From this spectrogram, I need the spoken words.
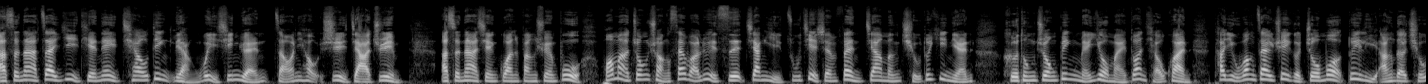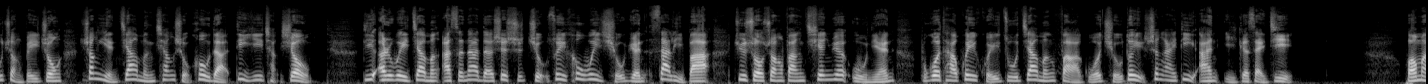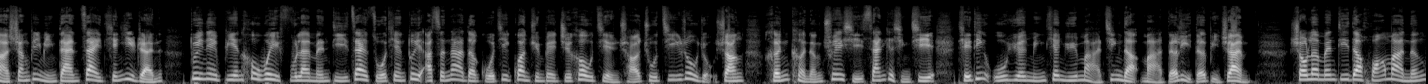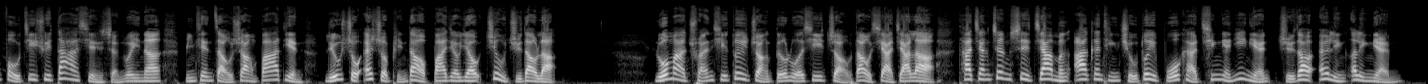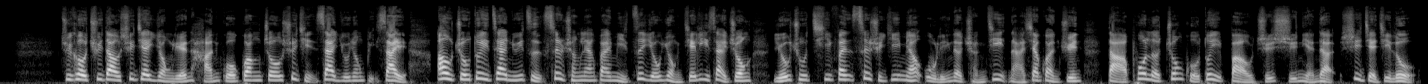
阿森纳在一天内敲定两位新援。早安，你好，是嘉俊。阿森纳先官方宣布，皇马中场塞瓦略斯将以租借身份加盟球队一年，合同中并没有买断条款。他有望在这个周末对里昂的酋长杯中上演加盟枪手后的第一场秀。第二位加盟阿森纳的是十九岁后卫球员萨里巴，据说双方签约五年，不过他会回租加盟法国球队圣埃蒂安一个赛季。皇马伤病名单再添一人，队内边后卫弗兰门迪在昨天对阿森纳的国际冠军杯之后检查出肌肉有伤，很可能缺席三个星期，铁定无缘明天与马竞的马德里德比战。少了门迪的皇马能否继续大显神威呢？明天早上八点，留守 H 频道八幺幺就知道了。罗马传奇队长德罗西找到下家了，他将正式加盟阿根廷球队博卡青年一年，直到二零二零年。最后去到世界泳联韩国光州世锦赛游泳比赛，澳洲队在女子四乘两百米自由泳接力赛中游出七分四十一秒五零的成绩，拿下冠军，打破了中国队保持十年的世界纪录。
